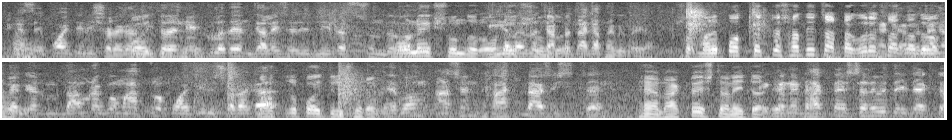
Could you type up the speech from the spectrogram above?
ঠিক আছে পঁয়ত্রিশশো টাকা। ভিতরে নেটগুলো দেখেন জালে সাথে নেট আছে সুন্দর অনেক সুন্দর অনেক সুন্দর। চারটা টাকা থাকবে ভাইয়া। সব- মানে প্রত্যেকটার সাথে চারটা করে চাকা দেওয়া থাকবে। দাম রাখব মাত্র পঁয়ত্রিশশো টাকা। মাত্র পঁয়ত্রিশশো টাকা। এবং আসেন ঢাকটা আসিস্ট্যান্ট হ্যাঁ ঢাকটা স্টান এটা এখানে ঢাকটা স্ট্যান্ড এটা একটা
